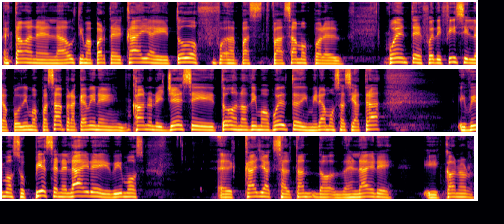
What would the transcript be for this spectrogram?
estaban en la última parte del calle y todos pasamos por el puente, fue difícil, lo pudimos pasar, pero acá vienen Connor y Jesse, todos nos dimos vuelta y miramos hacia atrás y vimos sus pies en el aire y vimos el kayak saltando en el aire y Connor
